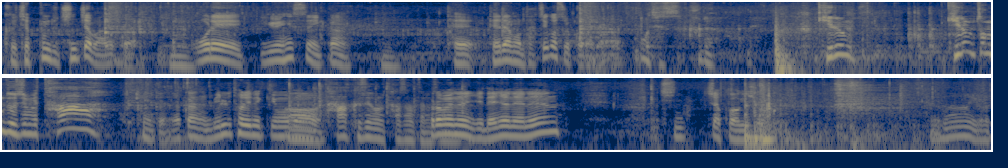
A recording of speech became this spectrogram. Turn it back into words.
그 제품도 진짜 많을 거야 음. 올해 유행했으니까 음. 대, 대량으로 다 찍었을 거라고 오 됐어 풀려. 기름 기름통도 요즘에 다 그러니까 약간 밀리터리 느낌으로 어, 다 그 색으로 다 사더라. 그러면은 이제 내년에는 진짜 구하기 쉬울 거야. 그래서 이거를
